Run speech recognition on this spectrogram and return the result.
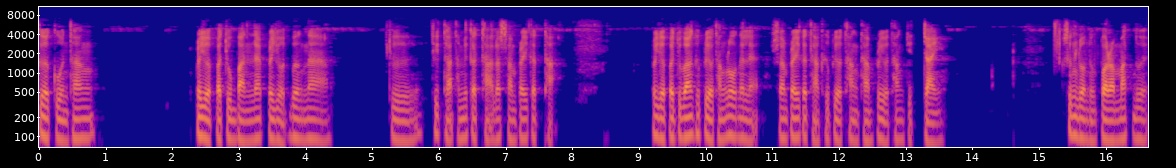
เกื้อกูลทั้งประโยชน์ปัจจุบันและประโยชน์เบื้องหน้า คือทิฏฐธรรมิกถาและสัมปริกถา ประโยชน์ปัจจุบันคือประโยชน์ทางโลกนั่นแหละสัมปริกถาคือประโยชน์ทางธรรมประโยชน์ทางจิตใจ ซึ่งรวมถึงปรมัตด้วย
